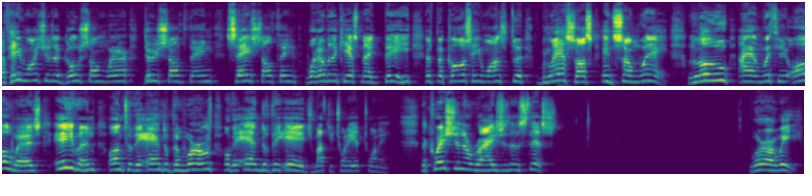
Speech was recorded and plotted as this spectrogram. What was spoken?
If He wants you to go somewhere, do something, say something, whatever the case might be, it's because He wants to bless us in some way. Lo, I am with you always, even unto the end of the world or the end of the age. Matthew 28 20. The question arises is this Where are we?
